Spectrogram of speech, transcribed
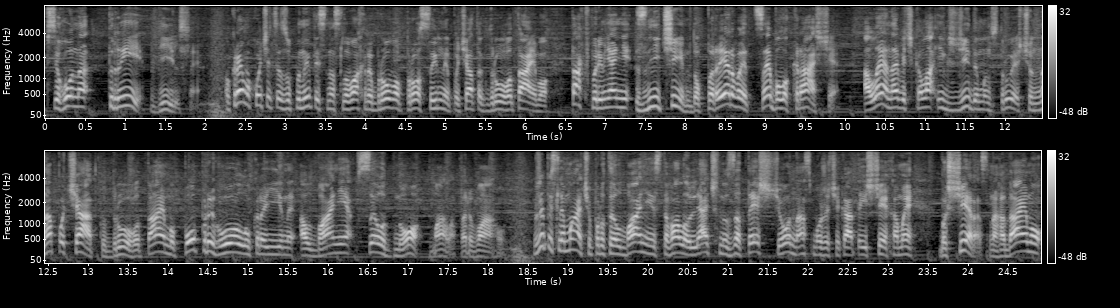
всього на 3 більше. Окремо хочеться зупинитись на словах Реброва про сильний початок другого тайму. Так, в порівнянні з нічим до перерви це було краще. Але навіть шкала XG демонструє, що на початку другого тайму, попри гол України, Албанія все одно мала перевагу. Вже після матчу проти Албанії ставало лячно за те, що нас може чекати із чехами. Бо ще раз нагадаємо,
